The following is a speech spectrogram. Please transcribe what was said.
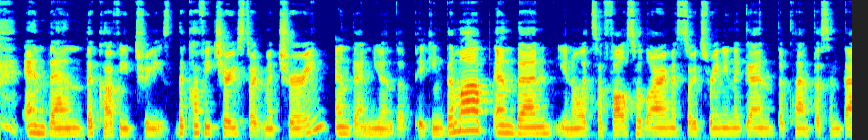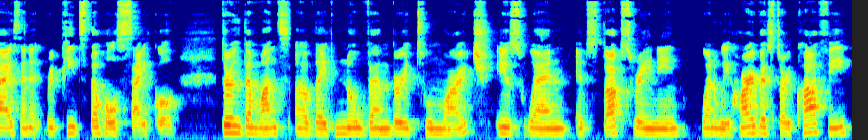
and then the coffee trees, the coffee cherries start maturing, and then you end up picking them up. And then, you know, it's a false alarm. It starts raining again. The plant doesn't die, and it repeats the whole cycle. During the months of like November to March is when it stops raining, when we harvest our coffee.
